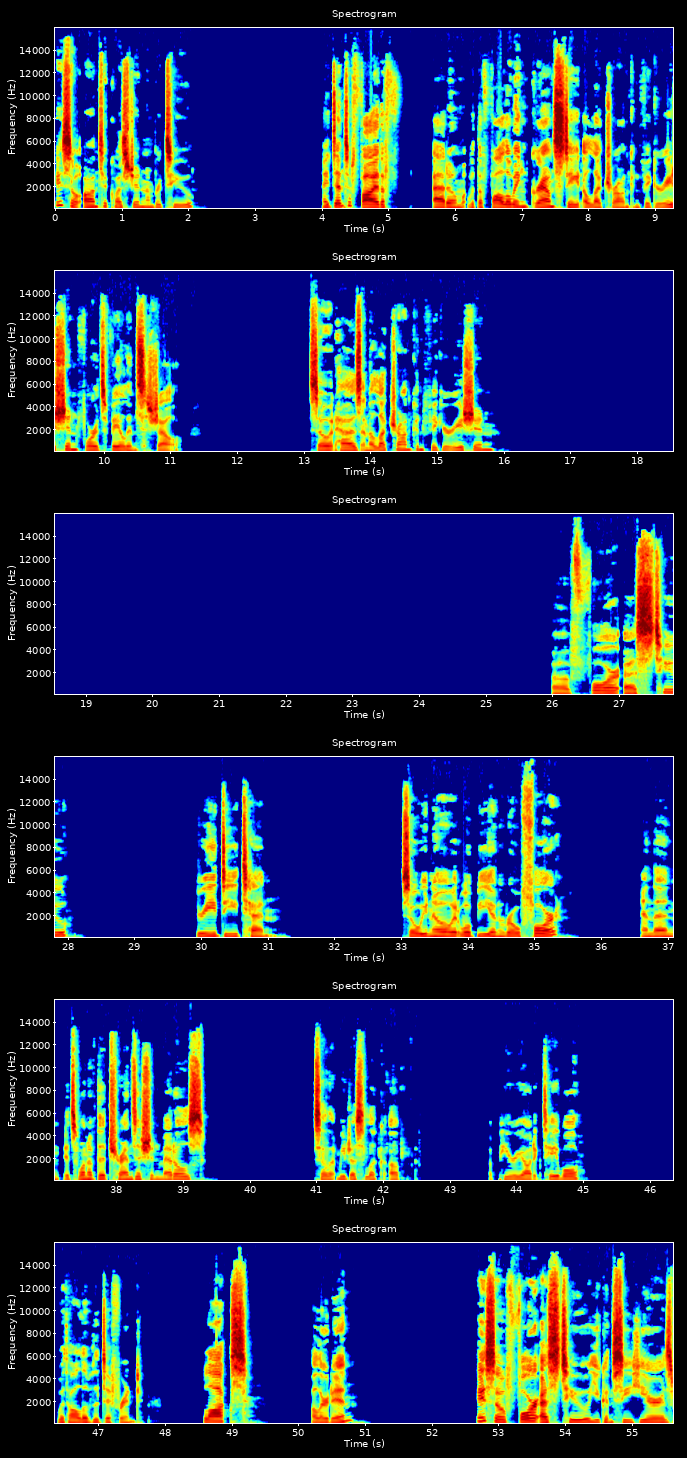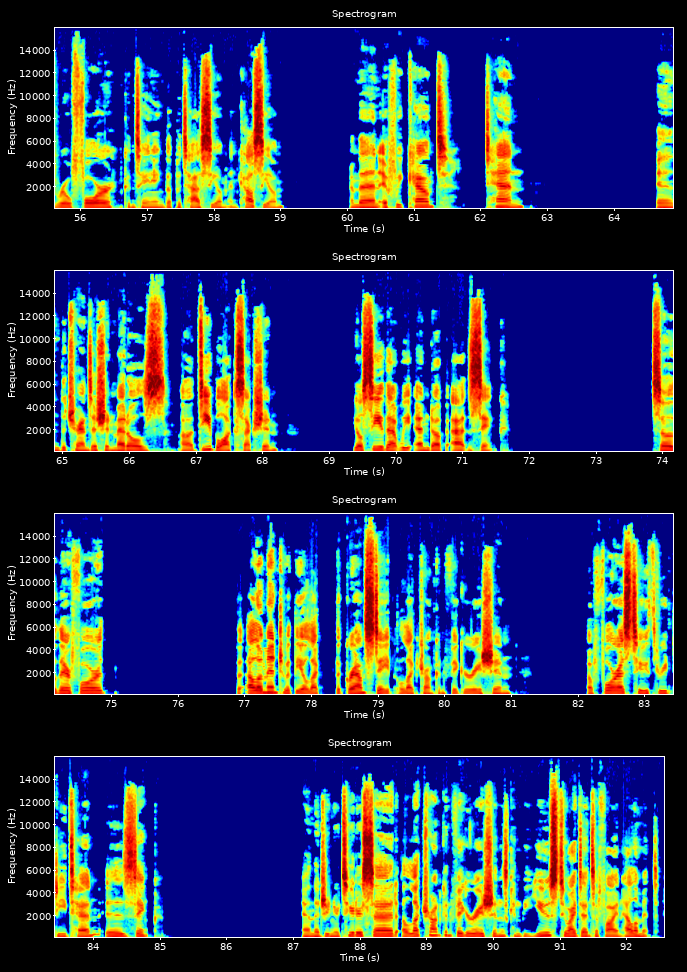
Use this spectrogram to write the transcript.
Okay, so on to question number two. Identify the atom with the following ground state electron configuration for its valence shell. So it has an electron configuration of 4s2 3d10. So we know it will be in row 4. And then it's one of the transition metals. So let me just look up a periodic table with all of the different blocks colored in. Okay, so 4s2, you can see here is row 4 containing the potassium and calcium. And then if we count 10 in the transition metals uh, D block section, you'll see that we end up at zinc. So therefore, the element with the elect the ground state electron configuration of 4s2 3d10 is zinc. And the junior tutor said electron configurations can be used to identify an element.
